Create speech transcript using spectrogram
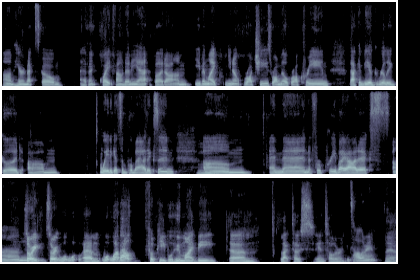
Um, here in Mexico, I haven't quite found any yet, but um, even like, you know, raw cheese, raw milk, raw cream, that can be a really good um, way to get some probiotics in. Mm. Um, and then for prebiotics, um, sorry, sorry. What, um, what, about for people who might be um, lactose intolerant? Intolerant. Yeah.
